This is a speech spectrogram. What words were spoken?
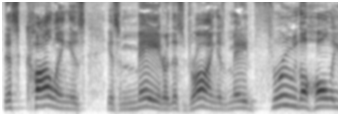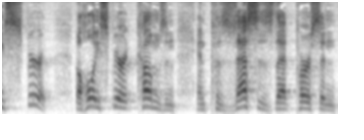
This calling is, is made, or this drawing is made through the Holy Spirit the Holy Spirit comes and, and possesses that person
